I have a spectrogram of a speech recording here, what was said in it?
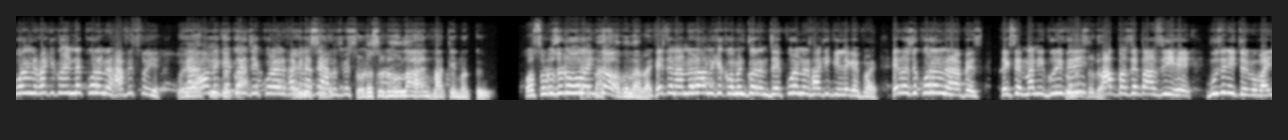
কোরআনের বাকি কইেন না কোরআনের হাফিজ অনেকে। কয়ে যে কোরআনের ফাঁকি না সে হাফিজ ছোট ছোট ওলা হেন ফাঁকির মতো। ও ছোট ছোট হলাইন তো। বাচ্চা বলা ভাই। এই যে আপনারা অনেকে কমেন্ট করেন যে কোরআনের ফাঁকি কি লেগে কয়? এর হচ্ছে কোরআনের হাফেজ। দেখছেন মানে ঘুরি ফিরি। আব্বাসে বাজি হে বুঝে নিতে হইব ভাই।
